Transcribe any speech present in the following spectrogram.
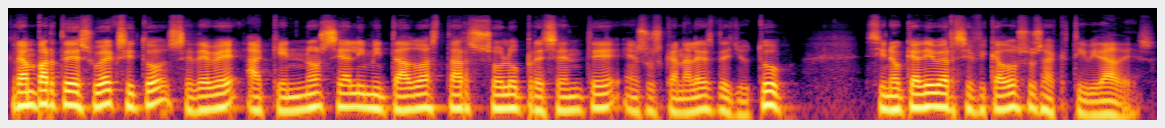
Gran parte de su éxito se debe a que no se ha limitado a estar solo presente en sus canales de YouTube, sino que ha diversificado sus actividades.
